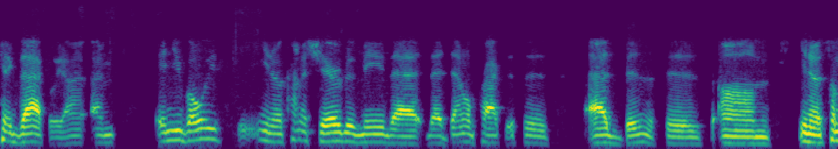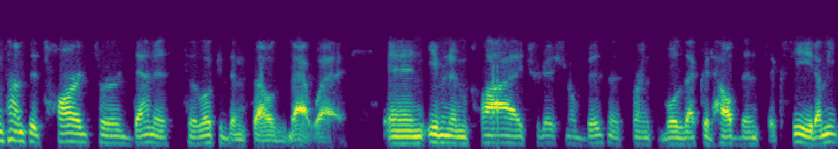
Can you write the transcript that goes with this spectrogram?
exactly I, i'm and you've always you know kind of shared with me that that dental practices as businesses um you know sometimes it's hard for dentists to look at themselves that way and even imply traditional business principles that could help them succeed. I mean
